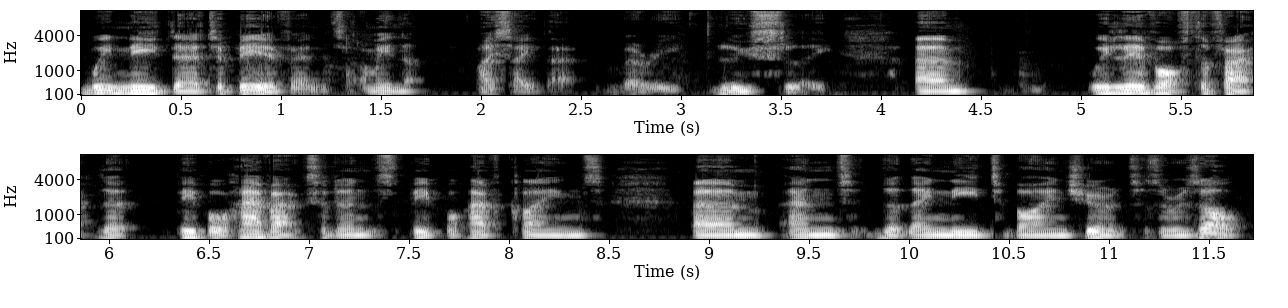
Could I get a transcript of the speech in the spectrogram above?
we need there to be events. I mean, I say that very loosely. Um, we live off the fact that people have accidents, people have claims, um, and that they need to buy insurance as a result.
